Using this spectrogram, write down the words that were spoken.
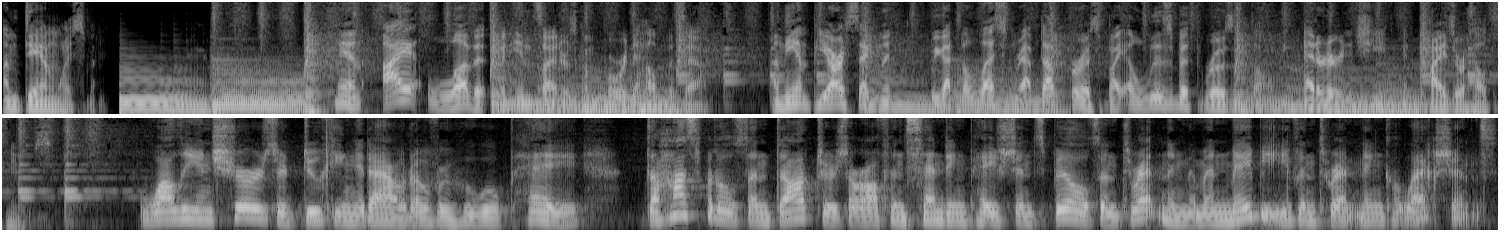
I'm Dan Weissmann. Man, I love it when insiders come forward to help us out. On the NPR segment, we got the lesson wrapped up for us by Elizabeth Rosenthal, the editor in chief at Kaiser Health News. While the insurers are duking it out over who will pay, the hospitals and doctors are often sending patients bills and threatening them, and maybe even threatening collections.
